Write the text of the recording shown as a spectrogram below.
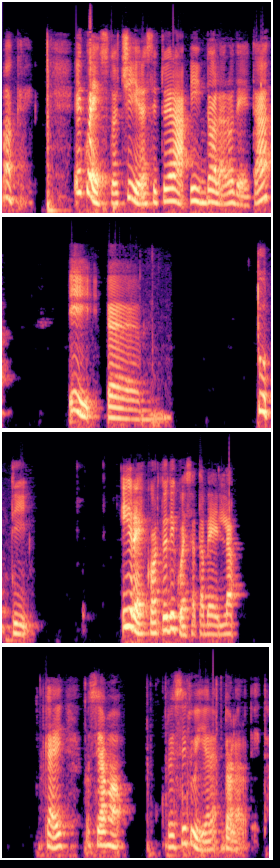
Ok. E questo ci restituirà in dollaro data i, eh, tutti i record di questa tabella. Ok? Possiamo restituire dollaro data.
